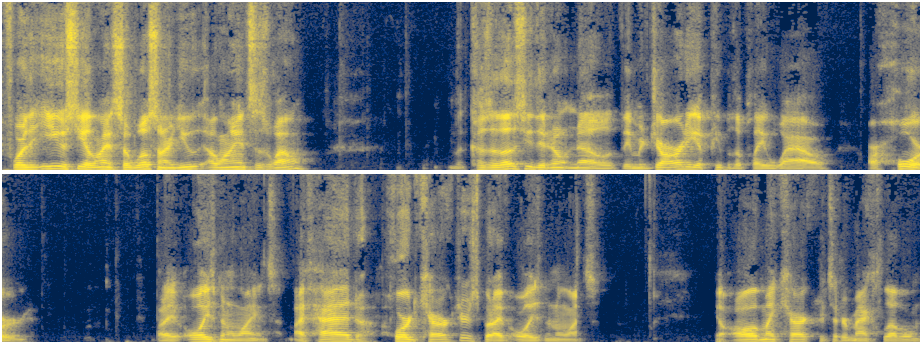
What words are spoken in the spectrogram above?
for the EUC Alliance. So, Wilson, are you Alliance as well? Because of those of you that don't know, the majority of people that play WoW are Horde, but I've always been Alliance. I've had Horde characters, but I've always been Alliance. You know, all of my characters that are max level,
